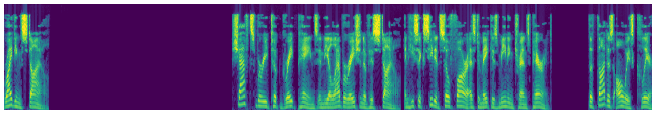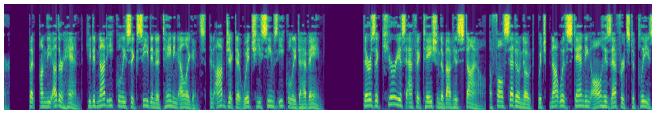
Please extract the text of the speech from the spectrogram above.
Writing style Shaftesbury took great pains in the elaboration of his style, and he succeeded so far as to make his meaning transparent. The thought is always clear. But, on the other hand, he did not equally succeed in attaining elegance, an object at which he seems equally to have aimed. There is a curious affectation about his style, a falsetto note, which, notwithstanding all his efforts to please,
